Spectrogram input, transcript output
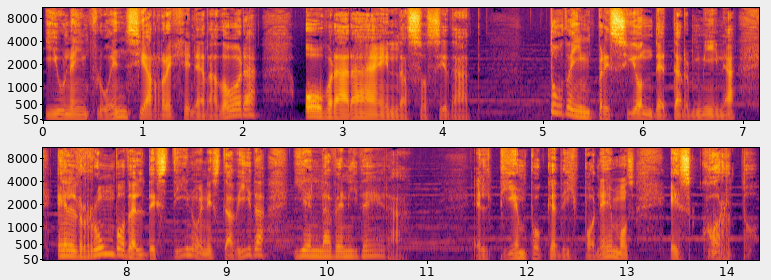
y una influencia regeneradora obrará en la sociedad toda impresión determina el rumbo del destino en esta vida y en la venidera. El tiempo que disponemos es corto.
